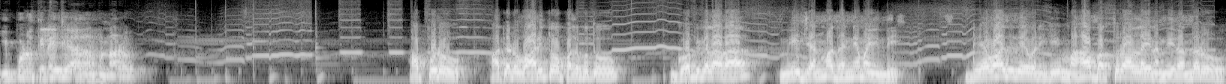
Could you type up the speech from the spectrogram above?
ఇప్పుడు తెలియజేయాలనుకున్నాడు. అప్పుడు అతడు వారితో పలుకుతూ గోపికలారా మీ జన్మ ధన్యమైంది. దేవాది దేవునికి మహాభక్తురాళ్ళైన మీరందరూ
